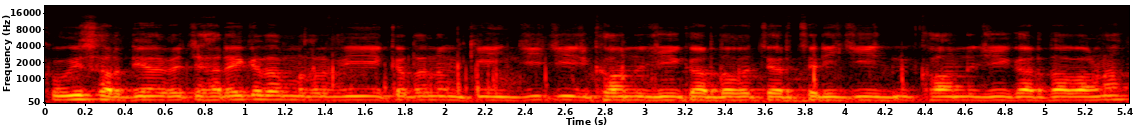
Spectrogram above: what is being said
ਕਿਉਂਕਿ ਸਰਦੀਆਂ ਦੇ ਵਿੱਚ ਹਰੇਕ ਦਾ ਮਤਲਬ ਵੀ ਇੱਕ ਤਾਂ ਨਮਕੀਨ ਜੀ ਚੀਜ਼ ਖਾਣ ਨੂੰ ਜੀ ਕਰਦਾ ਵਾ, ਚਰਚਰੀ ਚੀਜ਼ ਖਾਣ ਨੂੰ ਜੀ ਕਰਦਾ ਵਾ, ਹਨਾ?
